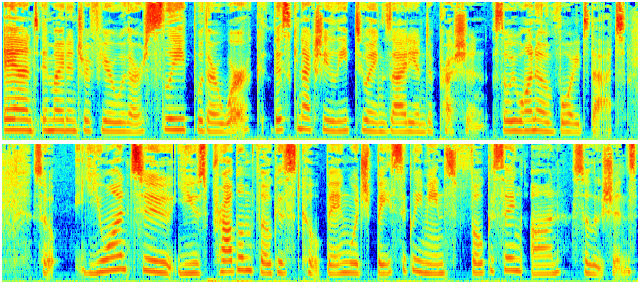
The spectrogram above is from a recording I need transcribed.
and it might interfere with our sleep, with our work. This can actually lead to anxiety and depression. So we want to avoid that. So you want to use problem focused coping, which basically means focusing on solutions.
